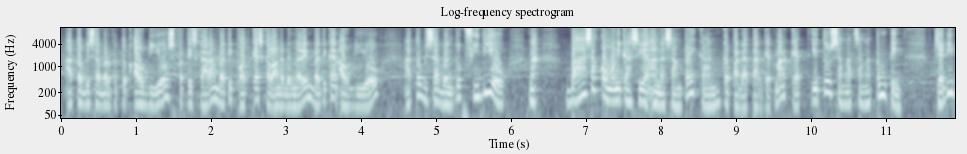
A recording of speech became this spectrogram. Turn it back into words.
atau bisa berbentuk audio seperti sekarang berarti podcast kalau Anda dengerin berarti kan audio atau bisa bentuk video. Nah, bahasa komunikasi yang Anda sampaikan kepada target market itu sangat-sangat penting. Jadi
